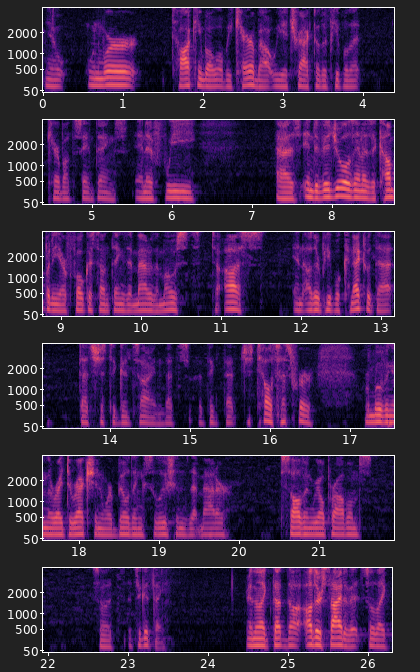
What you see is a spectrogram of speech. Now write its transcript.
you know, when we're talking about what we care about, we attract other people that care about the same things, and if we as individuals and as a company are focused on things that matter the most to us and other people connect with that that's just a good sign. That's I think that just tells us we're we're moving in the right direction. We're building solutions that matter, solving real problems. So it's it's a good thing. And like the the other side of it, so like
